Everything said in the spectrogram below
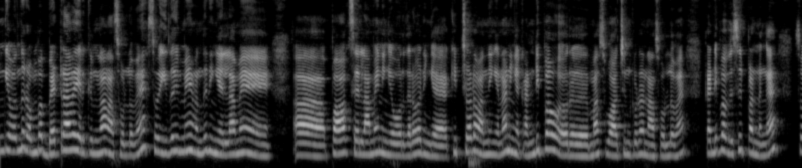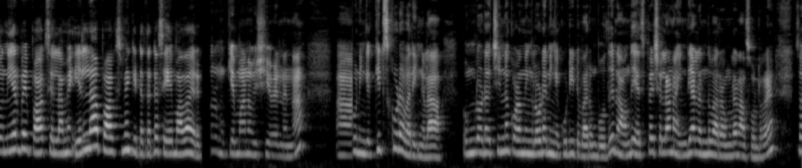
இங்கே வந்து ரொம்ப பெட்டராகவே இருக்குன்னு தான் நான் சொல்லுவேன். ஸோ இதுவுமே வந்து நீங்கள் எல்லாமே பார்க்ஸ் எல்லாமே நீங்கள் ஒரு தடவை நீங்கள் கிட்ஸோடு வந்தீங்கன்னா நீங்கள் கண்டிப்பாக ஒரு மஸ் வாட்சுன்னு கூட நான் சொல்லுவேன். கண்டிப்பாக விசிட் பண்ணுங்கள் ஸோ நியர்பை பார்க்ஸ் எல்லாமே எல்லா பார்க்ஸுமே கிட்டத்தட்ட சேமாக தான் இருக்கும் ஒரு முக்கியமான விஷயம் என்னென்னா இப்போ நீங்கள் கிட்ஸ் கூட வரீங்களா? உங்களோட சின்ன குழந்தைங்களோட நீங்கள் கூட்டிகிட்டு வரும்போது நான் வந்து எஸ்பெஷலாக நான் இந்தியாவிலேருந்து வரவங்கள நான் சொல்கிறேன் ஸோ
